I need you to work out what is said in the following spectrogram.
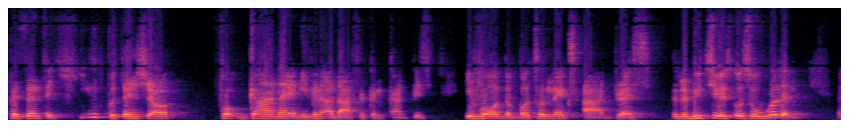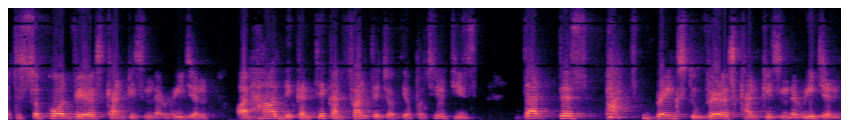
presents a huge potential for Ghana and even other African countries if all the bottlenecks are addressed. The WTO is also willing to support various countries in the region on how they can take advantage of the opportunities that this pact brings to various countries in the region,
